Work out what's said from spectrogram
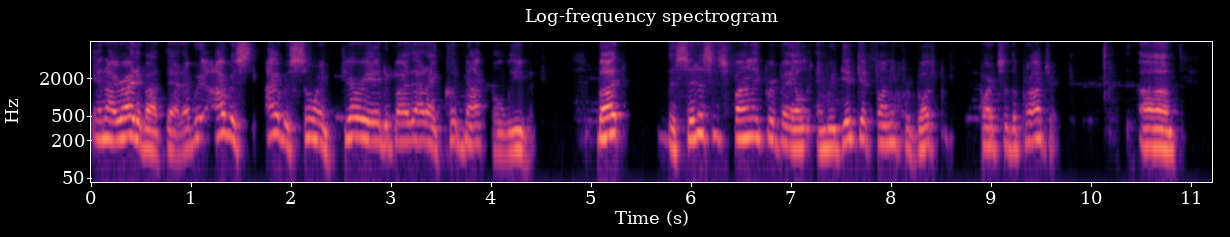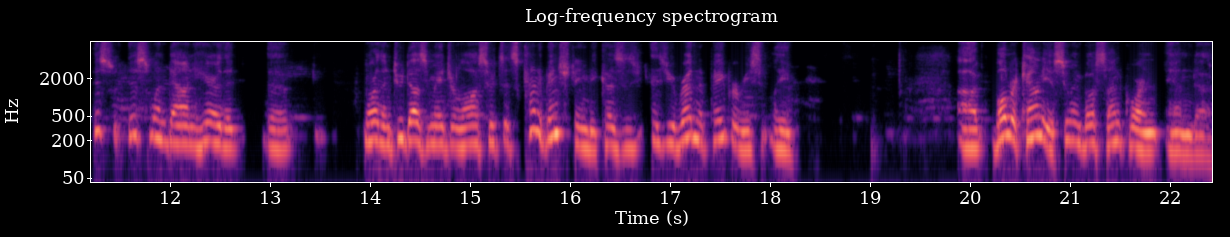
and I write about that. I, I, was, I was so infuriated by that, I could not believe it. But the citizens finally prevailed, and we did get funding for both parts of the project. Um, this, this one down here, that the more than two dozen major lawsuits, it's kind of interesting because as, as you read in the paper recently, uh, Boulder County is suing both Suncor and, and uh,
